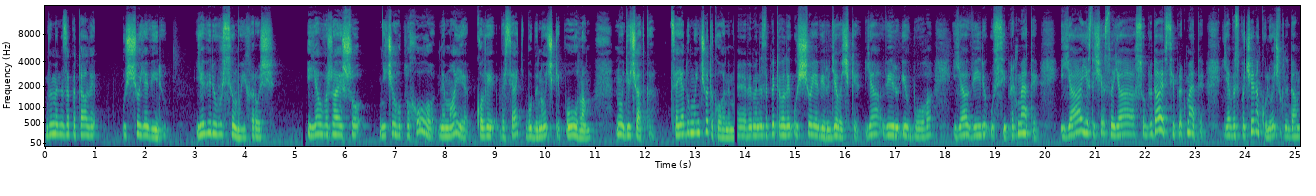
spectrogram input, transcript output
ви мене запитали, у що я вірю. Я вірю в усьому, мої хороші. І я вважаю, що нічого плохого немає, коли висять бубіночки по углам. Ну, дівчатка, це я думаю, нічого такого немає. Е, Ви мене запитували, у що я вірю. Дівчатки, я вірю і в Бога, і я вірю у всі прикмети. І я, якщо чесно, я соблюдаю всі прикмети. Я без почина кульочок не дам.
